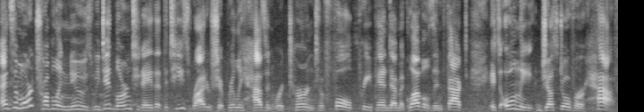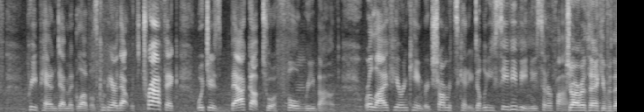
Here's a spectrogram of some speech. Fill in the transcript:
And some more troubling news. We did learn today that the T's ridership really hasn't returned to full pre pandemic levels. In fact, it's only just over half pre pandemic levels. Compare that with traffic, which is back up to a full rebound. We're live here in Cambridge. Sharman Sacchetti, WCVB News Center 5. Sharman, thank you for that.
